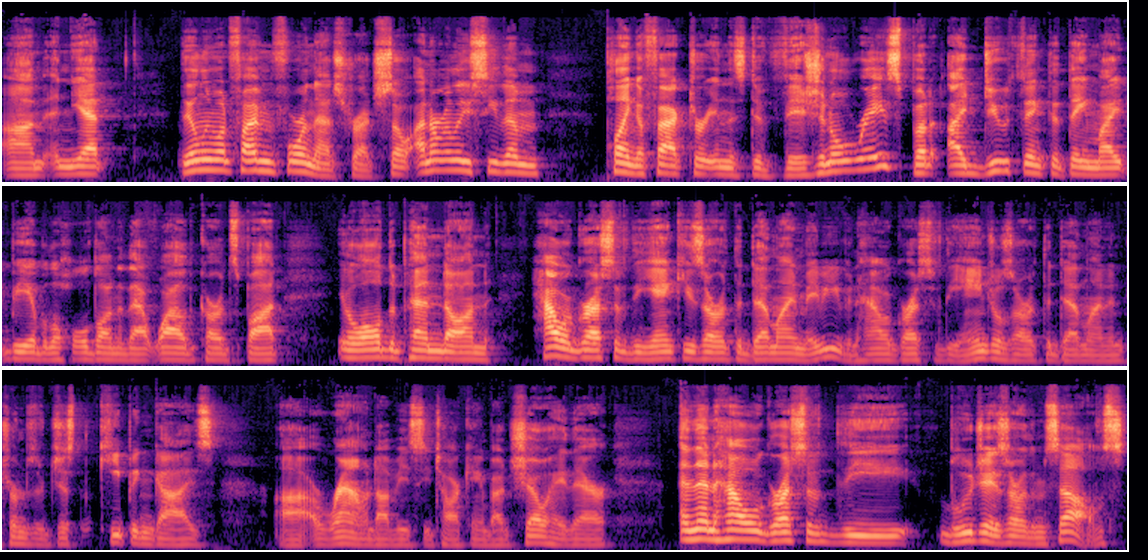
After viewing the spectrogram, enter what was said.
Um, and yet, they only went five and four in that stretch. So I don't really see them playing a factor in this divisional race. But I do think that they might be able to hold on to that wild card spot. It'll all depend on how aggressive the Yankees are at the deadline, maybe even how aggressive the Angels are at the deadline in terms of just keeping guys uh, around, obviously talking about Shohei there, and then how aggressive the Blue Jays are themselves,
